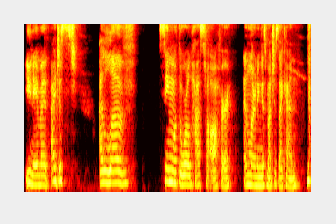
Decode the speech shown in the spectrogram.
you name it. I just I love seeing what the world has to offer and learning as much as I can. All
